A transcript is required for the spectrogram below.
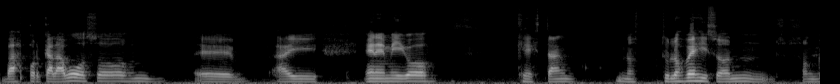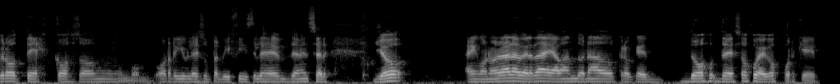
vas por calabozos, eh, hay enemigos que están, no- tú los ves y son, son grotescos, son horribles, súper difíciles de, de vencer. Yo, en honor a la verdad, he abandonado creo que dos de esos juegos porque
